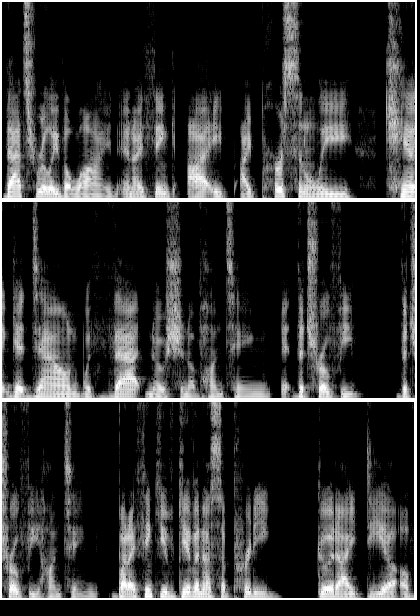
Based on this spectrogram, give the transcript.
that's really the line. And I think I I personally can't get down with that notion of hunting eh, the trophy the trophy hunting. But I think you've given us a pretty good idea of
